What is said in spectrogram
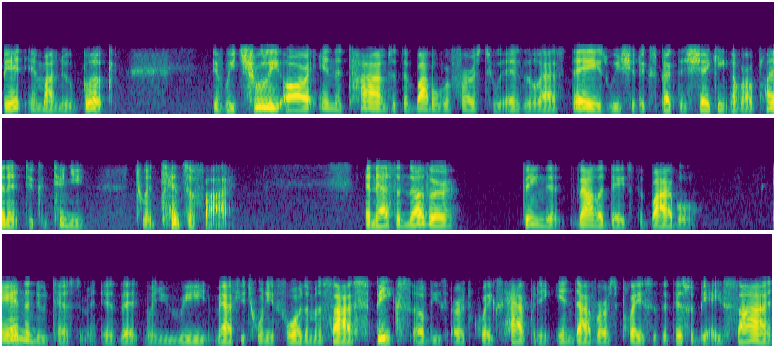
bit in my new book. If we truly are in the times that the Bible refers to as the last days, we should expect the shaking of our planet to continue to intensify. And that's another thing that validates the Bible and the New Testament is that when you read Matthew 24, the Messiah speaks of these earthquakes happening in diverse places, that this would be a sign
